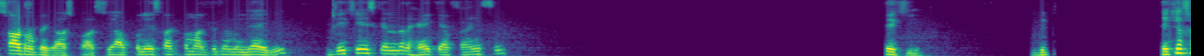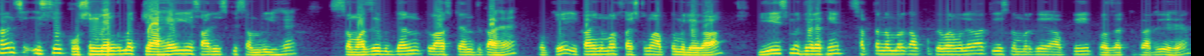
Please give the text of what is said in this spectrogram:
साठ रुपये के आसपास। ये आपको लेस कार्ड का मार्केट में मिल जाएगी। देखिए इसके अंदर है क्या फ्रेंड्स देखिए। देखिए फ्रेंड्स इस क्वेश्चन बैंक में क्या है? ये सारी इसकी समरी है। सामाजिक विज्ञान क्लास टेंथ का है ओके इकाई नंबर फ़र्स्ट में आपको मिलेगा। ये इसमें दे रखे हैं, सत्तर नंबर का आपको पेपर मिलेगा, तीस नंबर के आपके प्रोजेक्ट कार्य है।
